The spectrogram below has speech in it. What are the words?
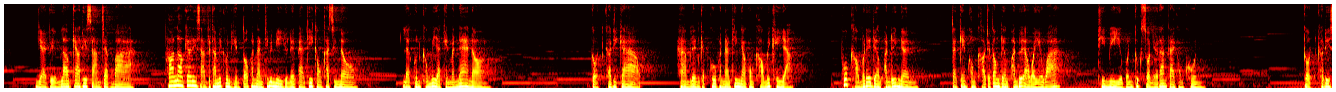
8 อย่าดื่มเหล้าแก้วที่ 3 จากบาร์เพราะเหล้าแก้วที่ 3 จะทำให้คุณเห็นโต๊ะพนันที่ไม่มีอยู่ในแผนที่ของคาสิโน และคุณคงไม่อยากเห็นมันแน่นอน กฎข้อที่ 9 ห้ามเล่นกับคู่พนันที่เงาของเขาไม่ขยับ พวกเขาไม่ได้เดิมพันด้วยเงิน แต่เกมของเขาจะต้องเดิมพันด้วยอวัยวะ ที่มีอยู่บนทุกส่วนในร่างกายของคุณ กฎข้อที่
